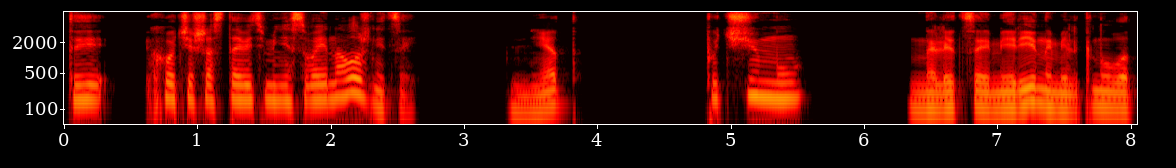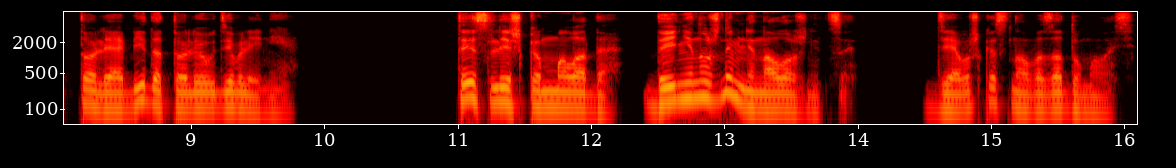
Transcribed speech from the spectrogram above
Ты хочешь оставить меня своей наложницей? Нет. Почему? На лице Мирины мелькнула то ли обида, то ли удивление. Ты слишком молода, да и не нужны мне наложницы. Девушка снова задумалась.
